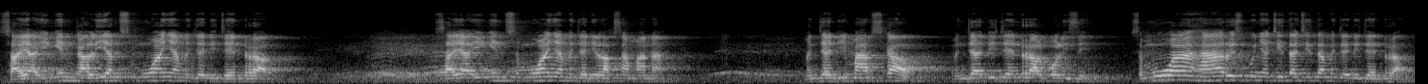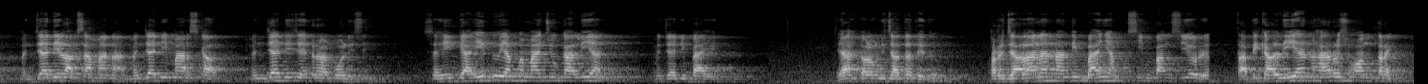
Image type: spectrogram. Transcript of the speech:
Saya ingin kalian semuanya menjadi jenderal. Saya ingin semuanya menjadi laksamana. Menjadi marskal, menjadi jenderal polisi. Semua harus punya cita-cita menjadi jenderal, menjadi laksamana, menjadi marskal, menjadi jenderal polisi. Sehingga itu yang memacu kalian menjadi baik. Ya, tolong dicatat itu. Perjalanan nanti banyak simpang siur, tapi kalian harus on track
